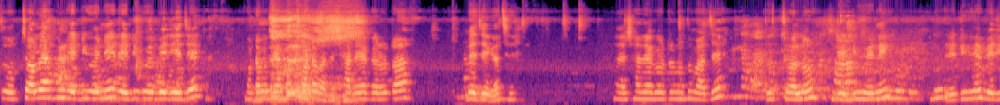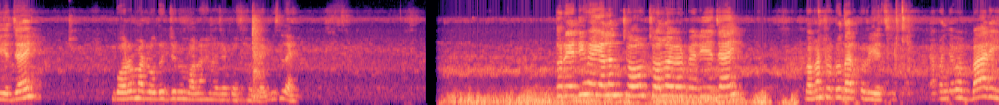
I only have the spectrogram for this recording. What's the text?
তো চলো এখন রেডি হয়ে নেই রেডি হয়ে বেরিয়ে যে মোটামুটি এখন কটা বাজে, সাড়ে এগারোটা বেজে গেছে। হ্যাঁ সাড়ে এগারোটার মতো বাজে। তো চলো রেডি হয়ে নেই রেডি হয়ে বেরিয়ে যাই। গরম আর রোদের জন্য মনে হয় না যে কোথাও যায় বুঝলে? রেডি হয়ে গেলাম, চল, চলো এবার বেরিয়ে যাই। বাবান টোটো দাঁড় করিয়েছে। এখন যাব বাড়ি।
